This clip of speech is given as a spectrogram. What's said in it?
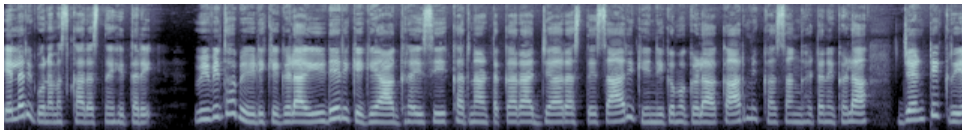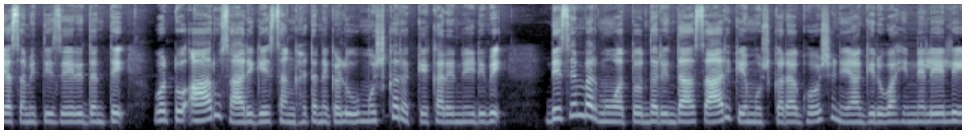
ಎಲ್ಲರಿಗೂ ನಮಸ್ಕಾರ ಸ್ನೇಹಿತರೆ. ವಿವಿಧ ಬೇಡಿಕೆಗಳ ಈಡೇರಿಕೆಗೆ ಆಗ್ರಹಿಸಿ ಕರ್ನಾಟಕ ರಾಜ್ಯ ರಸ್ತೆ ಸಾರಿಗೆ ನಿಗಮಗಳ ಕಾರ್ಮಿಕ ಸಂಘಟನೆಗಳ ಜಂಟಿ ಕ್ರಿಯಾ ಸಮಿತಿ ಸೇರಿದಂತೆ ಒಟ್ಟು ಆರು ಸಾರಿಗೆ ಸಂಘಟನೆಗಳು ಮುಷ್ಕರಕ್ಕೆ ಕರೆ ನೀಡಿವೆ. ಡಿಸೆಂಬರ್ ಮೂವತ್ತೊಂದರಿಂದ ಸಾರಿಗೆ ಮುಷ್ಕರ ಘೋಷಣೆಯಾಗಿರುವ ಹಿನ್ನೆಲೆಯಲ್ಲಿ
